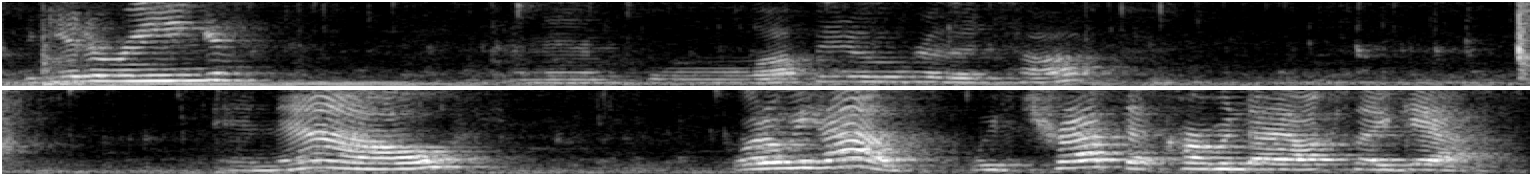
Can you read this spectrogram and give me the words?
So get a ring and then plop it over the top. And now, what do we have? We've trapped that carbon dioxide gas.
